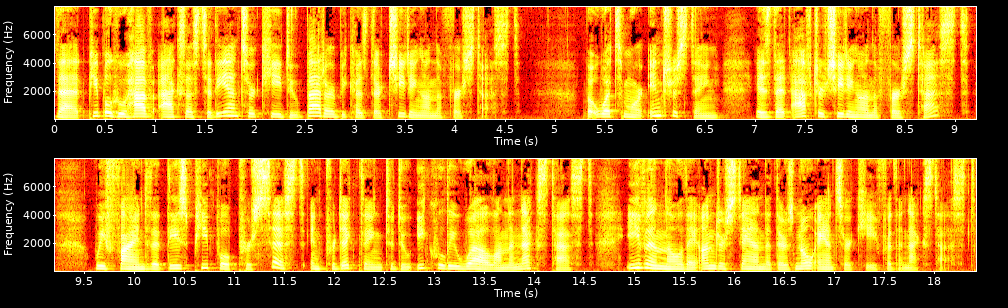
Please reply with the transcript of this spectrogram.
that people who have access to the answer key do better because they're cheating on the first test. But what's more interesting is that after cheating on the first test, we find that these people persist in predicting to do equally well on the next test, even though they understand that there's no answer key for the next test.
